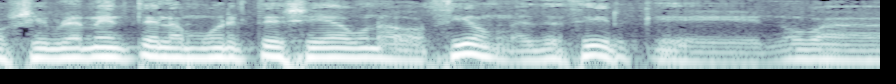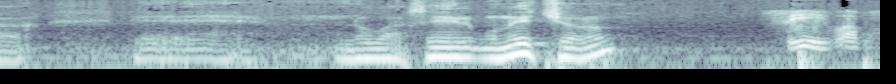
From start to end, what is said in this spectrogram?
posiblemente la muerte sea una opción, es decir, que no va, eh, no va a ser un hecho, ¿no? Sí, vamos,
